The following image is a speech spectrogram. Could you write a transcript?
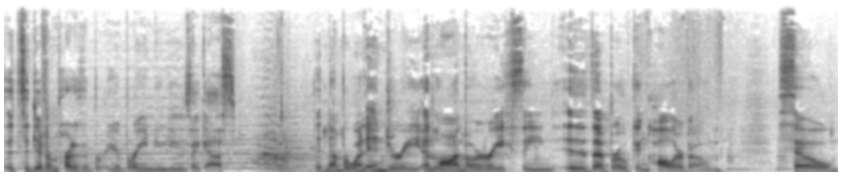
it's a different part of the, your brain you use, I guess. The number one injury in lawnmower racing is a broken collarbone. So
